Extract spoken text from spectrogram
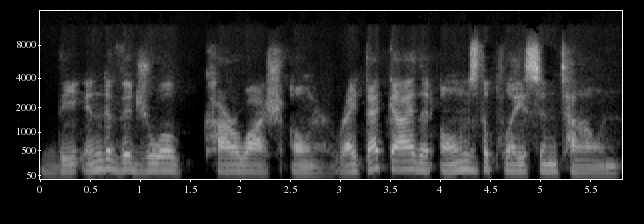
the individual car wash owner, right? That guy that owns the place in town,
